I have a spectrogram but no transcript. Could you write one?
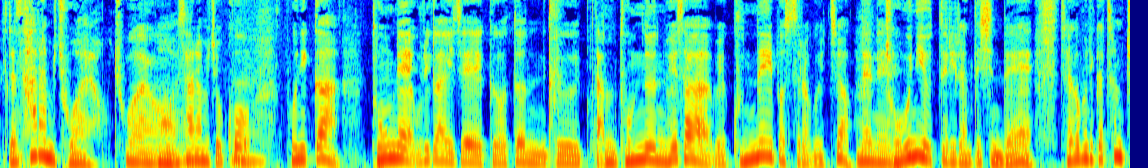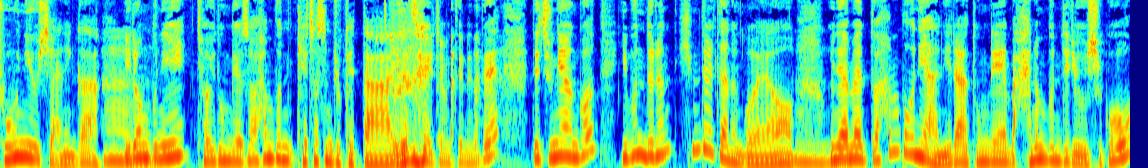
일단 사람이 좋아요. 좋아요. 어, 사람이 좋고, 네. 보니까 동네 우리가 이제 그 어떤 그 남 돕는 회사 왜 굿네이버스라고 있죠. 네네. 좋은 이웃들이란 뜻인데 제가 보니까 참 좋은 이웃이 아닌가 음. 이런 분이 저희 동네에서 한 분 계셨으면 좋겠다 이런 생각이 좀 드는데 근데 중요한 건 이분들은 힘들다는 거예요. 음. 왜냐하면 또 한 분이 아니라 동네에 많은 분들이 오시고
